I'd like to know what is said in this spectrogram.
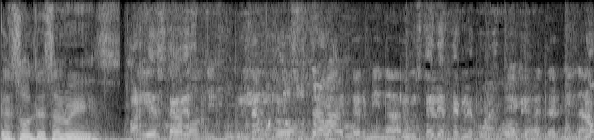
El Sol de San Luis. Y estamos difundiendo su trabajo. terminar. Que usted le, corresponde. Terminar. No.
